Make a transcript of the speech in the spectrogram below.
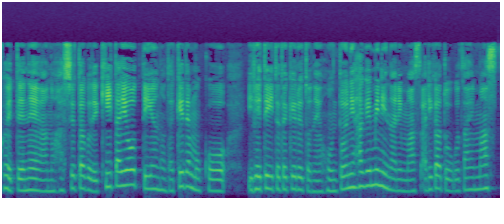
こうやってね、あの、ハッシュタグで聞いたよっていうのだけでもこう、入れていただけるとね、本当に励みになります。ありがとうございます。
